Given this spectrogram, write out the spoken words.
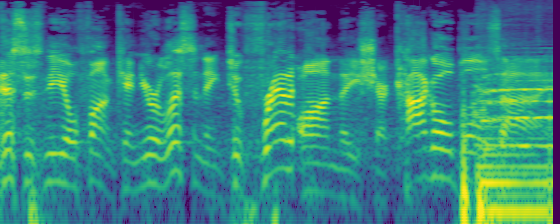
Hi, this is Neil Funk, and you're listening to Fred on the Chicago Bullseye.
